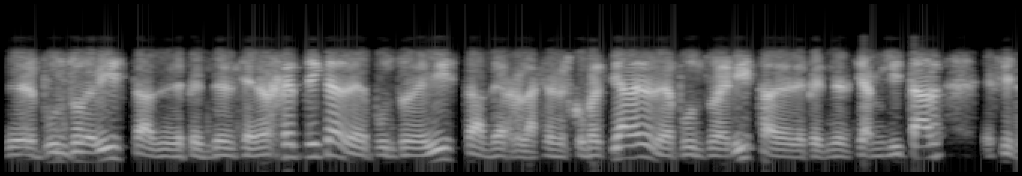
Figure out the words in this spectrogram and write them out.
desde el punto de vista de dependencia energética desde el punto de vista de relaciones comerciales desde el punto de vista de dependencia militar es decir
